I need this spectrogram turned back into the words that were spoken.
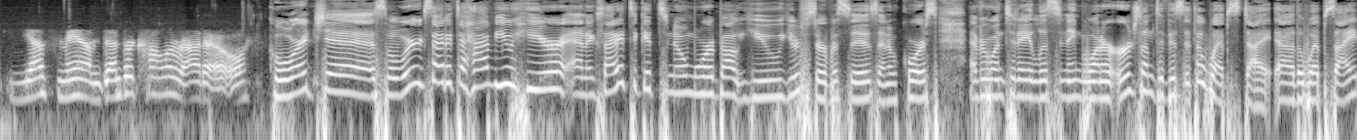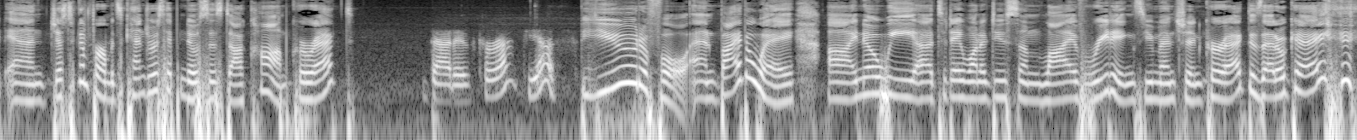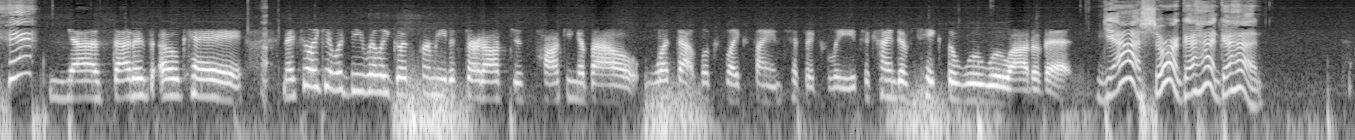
Yes, ma'am. Denver, Colorado. Gorgeous. Well, we're excited to have you here and excited to get to know more about you, your services, and of course, everyone today listening. We want to urge them to visit the website, uh, the website, and just to confirm, it's kendrashypnosis.com, correct? That is correct. Yes. Beautiful. And by the way, uh, I know we uh, today want to do some live readings. You mentioned, correct? Is that okay? yes, that is okay. And I feel like it would be really good for me to start off just talking about what that looks like scientifically to kind of take the woo woo out of it. Yeah, sure. Go ahead. Go ahead.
